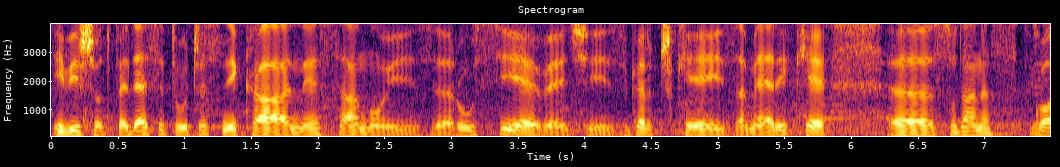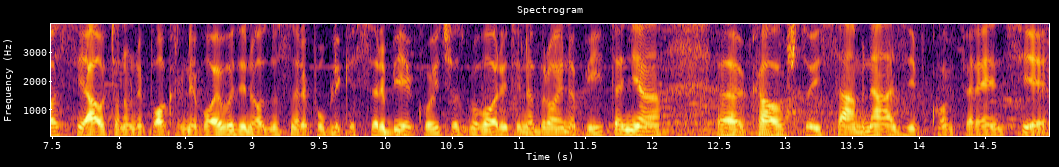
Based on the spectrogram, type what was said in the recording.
i više od 50 učesnika, ne samo iz Rusije, već i iz Grčke, iz Amerike, Republike e, su danas gosti autonomne pokrajine Vojvodine, odnosno Republike Srbije, koji će odgovoriti na brojna pitanja, e, kao što i sam naziv konferencije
